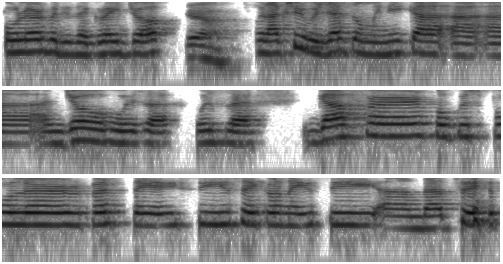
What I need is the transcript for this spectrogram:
puller who did a great job. Yeah. Well, actually, it was just Dominica uh, uh, and Joe who is a was a gaffer, focus puller, first AC, second AC, and that's it.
